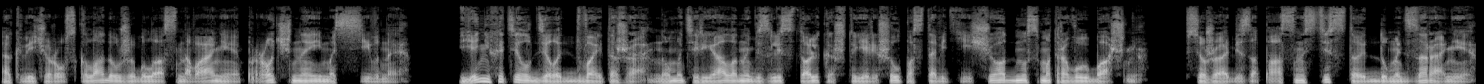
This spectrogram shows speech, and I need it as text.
а к вечеру склада уже было основание, прочное и массивное. Я не хотел делать два этажа, но материала навезли столько, что я решил поставить еще одну смотровую башню. Все же о безопасности стоит думать заранее,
